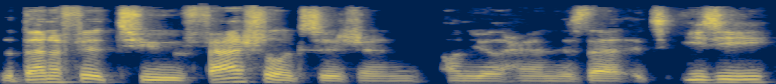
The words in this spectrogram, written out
The benefit to fascial excision, on the other hand, is that it's easy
